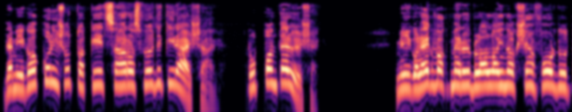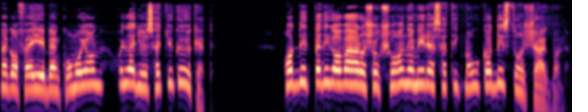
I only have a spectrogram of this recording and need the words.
De még akkor is ott a két szárazföldi királyság. Roppant erősek. Még a legvakmerőbb lallainak sem fordult meg a fejében komolyan, hogy legyőzhetjük őket. Addig pedig a városok soha nem érezhetik magukat biztonságban.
